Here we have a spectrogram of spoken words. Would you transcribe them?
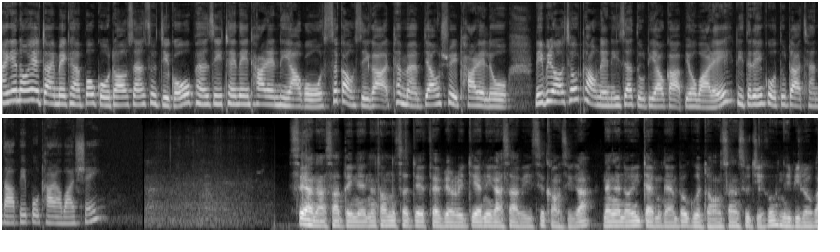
နိုင်ငံတော်ရဲ့အတိုင်ပင်ခံပုဂ္ဂိုလ်ဒေါက်ဆန်းစုကြည်ကိုဖမ်းဆီးထိန်းသိမ်းထားတဲ့နေရာကိုစစ်ကောင်စီကထပ်မံပြောင်းရွှေ့ထားတယ်လို့နေပြည်တော်အချုပ်ထောင်နယ်နေဆက်သူတယောက်ကပြောပါတယ်ဒီသတင်းကိုတုတချမ်းသာပေးပို့ထားတာပါရှင်ဆီယနာစာသိန်းနဲ့2021 February 10ရက်နေ့ကစပြီးစစ်ကောင်စီကနိုင်ငံတော်၏တိုင်ပင်ခံပုဂ္ဂိုလ်ဒေါအောင်ဆန်းစုကြည်ကိုနေပြည်တော်က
